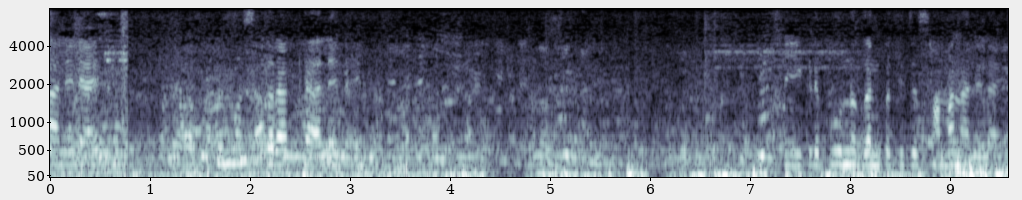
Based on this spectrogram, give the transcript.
राख्या आलेल्या आहेत. मस्त राख्या आलेल्या आहेत. इकडे पूर्ण गणपतीचं सामान आलेलं आहे.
